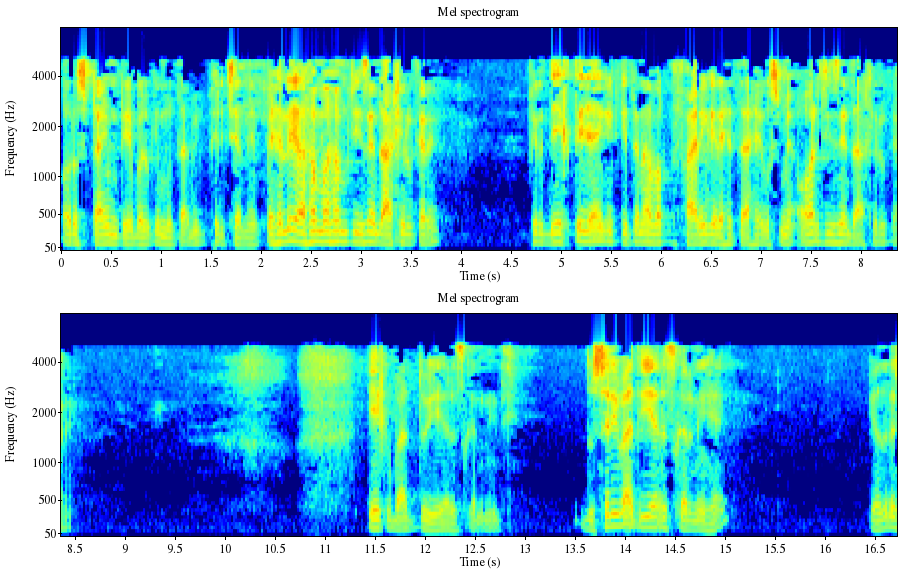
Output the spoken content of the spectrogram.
اور اس ٹائم ٹیبل کے مطابق پھر چلیں۔ پہلے اہم اہم چیزیں داخل کریں۔ پھر دیکھتے جائیں کہ کتنا وقت فارغ رہتا ہے، اس میں اور چیزیں داخل کریں۔ ایک بات تو یہ عرض کرنی تھی۔ دوسری بات یہ عرض کرنی ہے کہ حضرت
